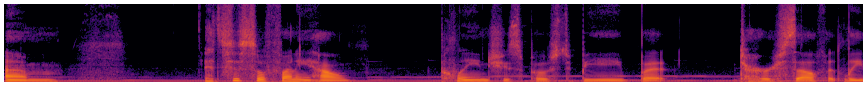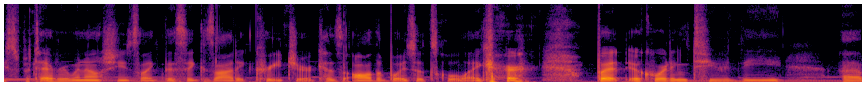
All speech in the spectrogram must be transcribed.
Um, it's just so funny how plain she's supposed to be, but to herself at least, but to everyone else, she's like this exotic creature because all the boys at school like her. But according to the uh,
